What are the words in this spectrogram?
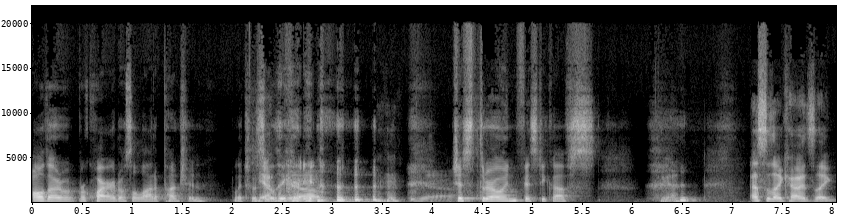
although required was a lot of punching which was Yeah. really great. Yeah. just throwing fisticuffs. Yeah. That's like how it's like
